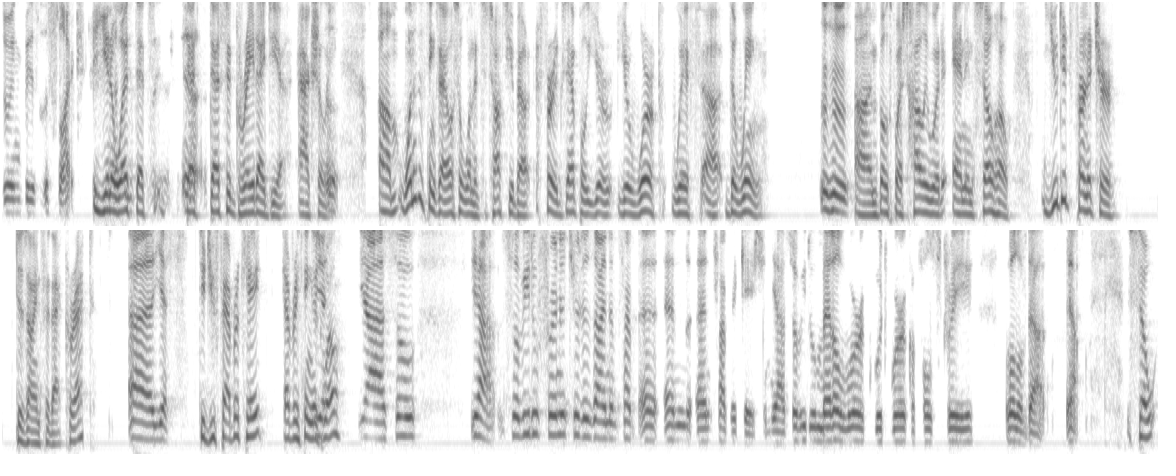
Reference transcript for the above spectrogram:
doing business like. You know what? That's yeah. that that's a great idea, actually. Um, one of the things I also wanted to talk to you about, for example, your your work with uh, the Wing. Mm-hmm. Uh, in both West Hollywood and in Soho, you did furniture design for that, correct? Uh, yes. Did you fabricate everything as yes. well? Yeah. So, yeah. So we do furniture design and fab- uh, and and fabrication. Yeah. So we do metal work, woodwork, upholstery, all of that. Yeah. So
